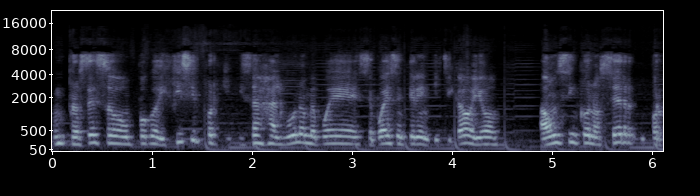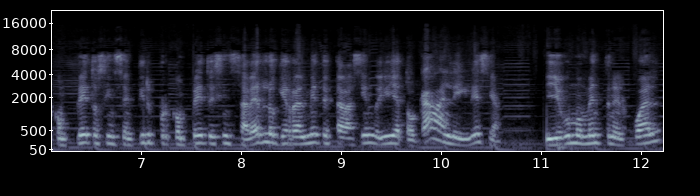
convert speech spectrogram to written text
un proceso un poco difícil porque quizás alguno me puede, se puede sentir identificado. Yo, aún sin conocer por completo, sin sentir por completo y sin saber lo que realmente estaba haciendo, yo ya tocaba en la iglesia. Y llegó un momento en el cual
